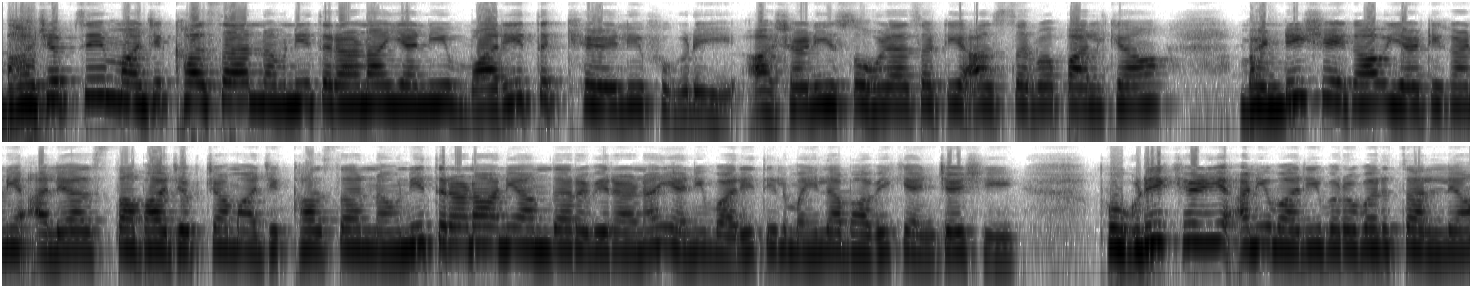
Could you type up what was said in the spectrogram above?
भाजपचे माजी खासदार नवनीत राणा यांनी वारीत खेळली फुगडी. आषाढी सोहळ्यासाठी आज सर्व पालख्या भंडी शेगाव या ठिकाणी आल्या असता भाजपच्या माजी खासदार नवनीत राणा आणि आमदार रवी राणा यांनी वारीतील महिला भाविक यांच्याशी फुगडी खेळी आणि वारीबरोबर चालल्या.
